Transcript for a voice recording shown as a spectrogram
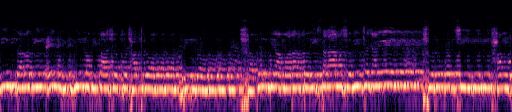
দিন দরদি ইলম পিপাসক ছাত্র বৃন্দ, সকলকে আমার আন্তরিক সালাম ও শুভেচ্ছা জানিয়ে শুরু করছি হামদ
